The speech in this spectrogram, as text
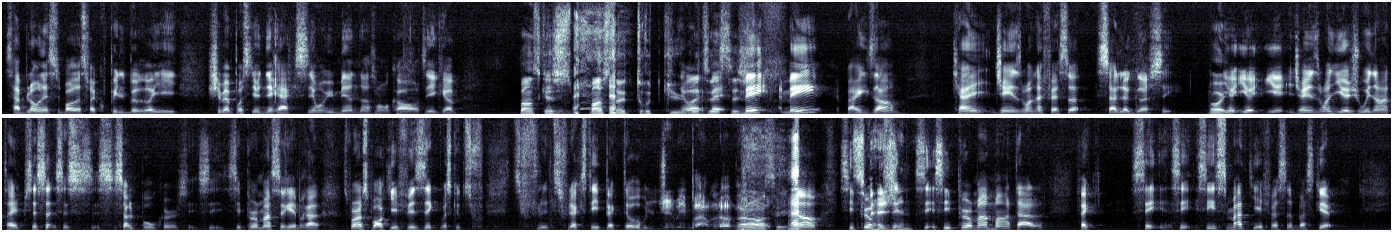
sa blonde est sur le bord de se faire couper le bras, il, je sais même pas s'il y a une réaction humaine dans son corps. tu sais, comme, Je pense que, je pense que c'est un trou de cul. Ouais, ben, mais, mais, par exemple, quand James Bond a fait ça, ça l'a gossé. Oui. Il a- il a- il a- James Bond, il a joué dans la tête. Puis c'est ça, c'est, ça le poker. C'est, purement cérébral. C'est pas un sport qui est physique parce que tu, f- tu, tu flexes tes pectoraux. puis Jimmy par là. puis- Non, non, c'est- Non, c'est, purement mental. Fait que c'est, c'est, c'est smart qui a fait ça parce que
